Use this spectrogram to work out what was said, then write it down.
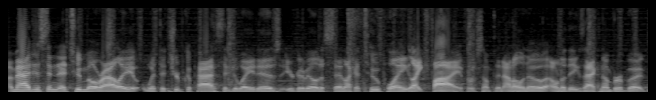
Imagine sending a 2 mil rally with the troop capacity the way it is. You're going to be able to send like a 2 point, like 5 or something. I don't know. I don't know the exact number, but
